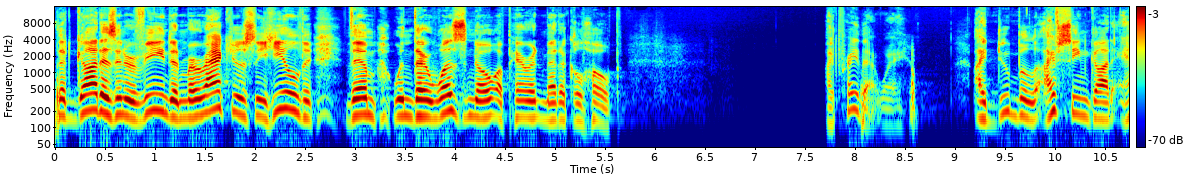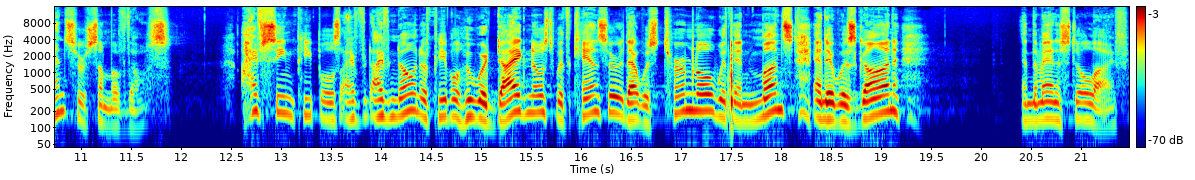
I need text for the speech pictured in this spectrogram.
that God has intervened and miraculously healed them when there was no apparent medical hope. I pray that way. I do believe, I've seen God answer some of those. I've seen people's, I've, I've known of people who were diagnosed with cancer that was terminal within months and it was gone, and the man is still alive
